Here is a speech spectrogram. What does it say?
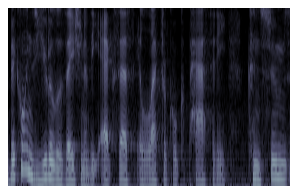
Bitcoin's utilization of the excess electrical capacity consumes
